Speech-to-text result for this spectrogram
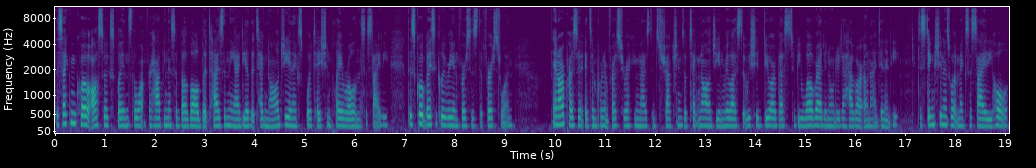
The second quote also explains the want for happiness above all, but ties in the idea that technology and exploitation play a role in the society. This quote basically reinforces the first one. In our present, it's important for us to recognize the distractions of technology and realize that we should do our best to be well read in order to have our own identity. Distinction is what makes society whole.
